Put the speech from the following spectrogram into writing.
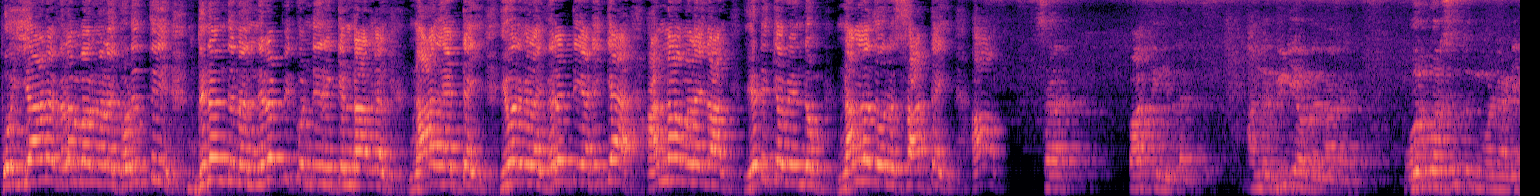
பொய்யான விளம்பரங்களை கொடுத்து தினம் தினம் நிரப்பிக் கொண்டிருக்கின்றார்கள். நாளேட்டை இவர்களை விரட்டி அடிக்க அண்ணாமலை தான் எடுக்க வேண்டும். நல்லதொரு சாட்டை. ஆம். சார் பார்த்தீங்கல்ல? அந்த வீடியோவில் நான் ஒரு வருஷத்துக்கு முன்னாடி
